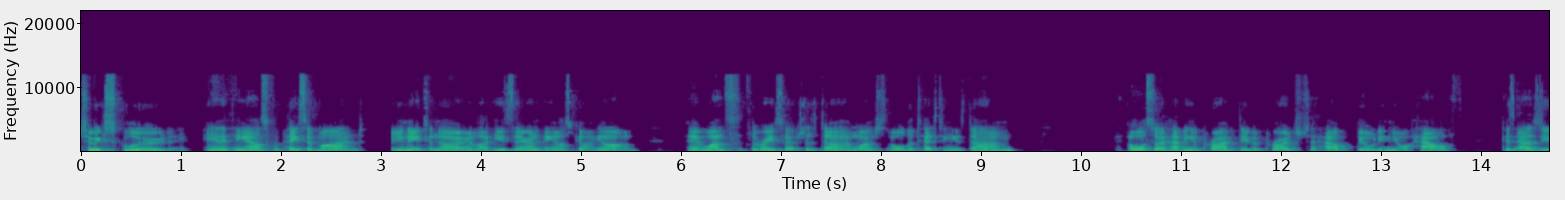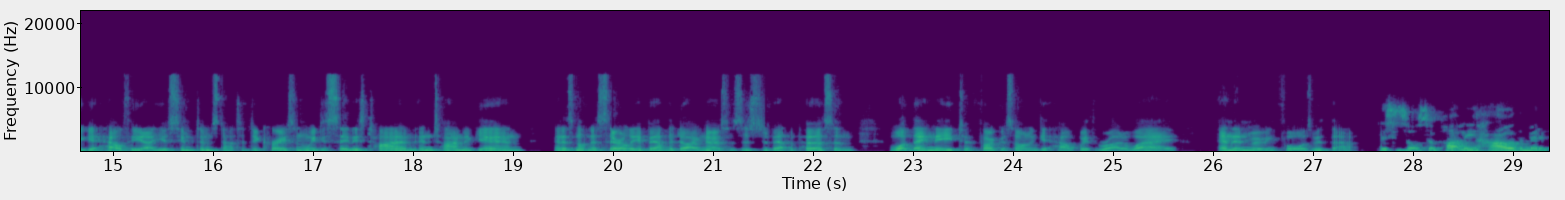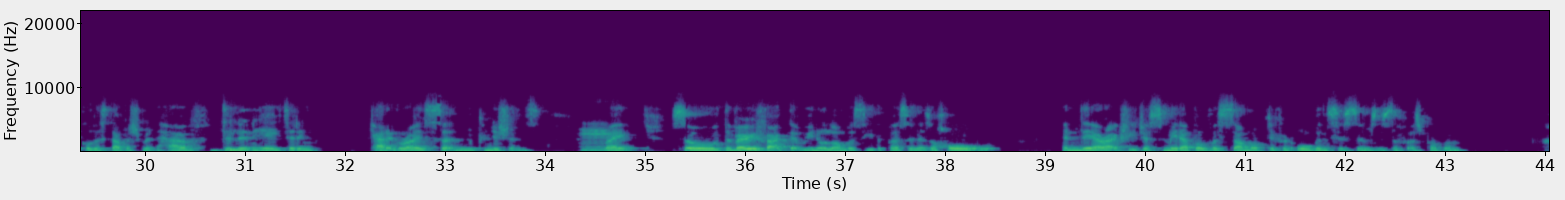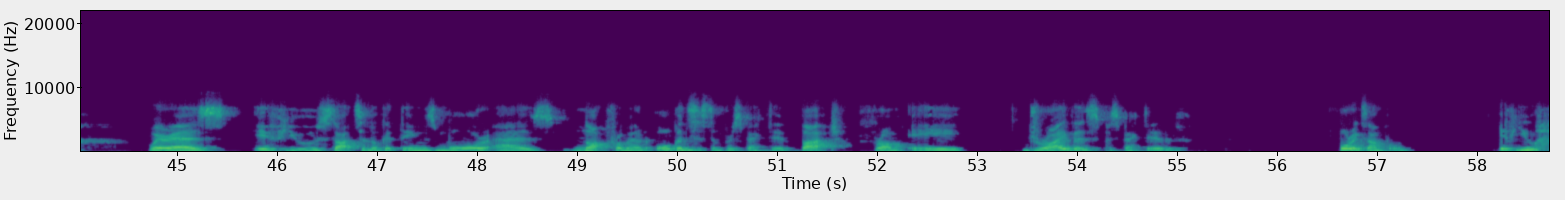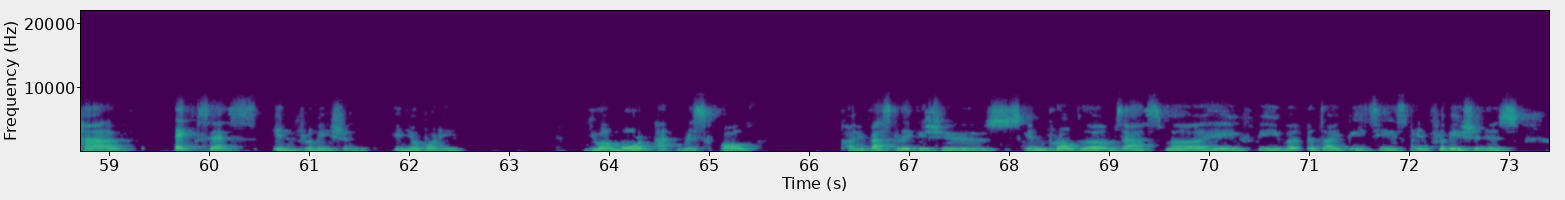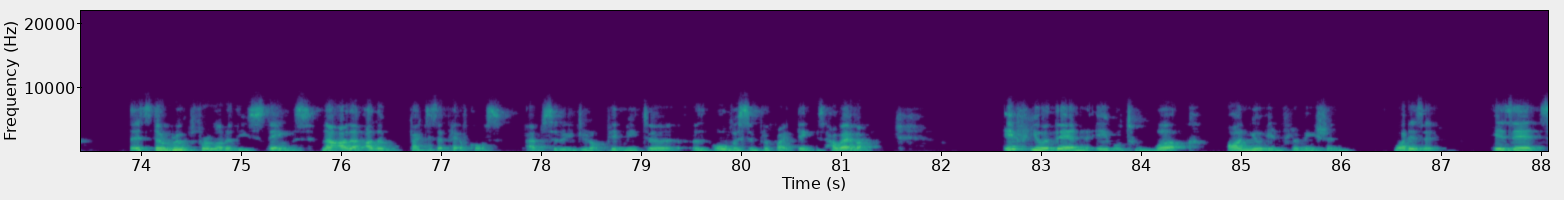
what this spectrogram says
to exclude anything else for peace of mind. You need to know, like, is there anything else going on? And once the research is done and once all the testing is done, also having a proactive approach to help building your health. Because as you get healthier, your symptoms start to decrease. And we just see this time and time again. And it's not necessarily about the diagnosis, it's about the person what they need to focus on and get help with right away and then moving forwards with that this is also partly how the medical establishment have delineated and categorized certain conditions mm. right so the very fact that we no longer see the person as a whole and they are actually just made up of a sum of different organ systems is the first problem whereas if you start to look at things more as not from an organ system perspective but from a driver's perspective, for example, if you have excess inflammation in your body, you are more at risk of cardiovascular issues, skin problems, asthma, hay fever, diabetes. Inflammation is it's the root for a lot of these things. Now, other other factors at play, of course, absolutely do not pin me to uh, oversimplify things. However, if you're then able to work on your inflammation, what is it? Is it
